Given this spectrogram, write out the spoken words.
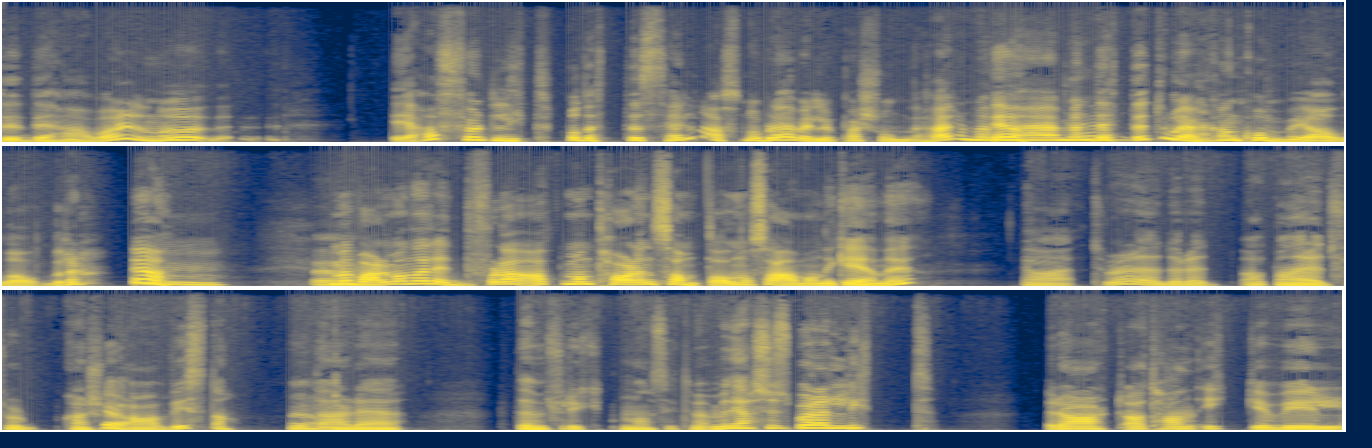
det, det her var nå, Jeg har følt litt på dette selv. Altså, nå ble jeg veldig personlig her, men, Ja, men dette tror jeg kan komme i alle aldre. Ja. Mm. Men hva er det man er redd for, da? At man tar den samtalen, og så er man ikke enig? Ja, jeg tror det er det, at man er redd for kanskje å bli avvist, da. Ja. Det er det, den frykten man sitter med. Men jeg syns bare det er litt rart at han ikke vil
